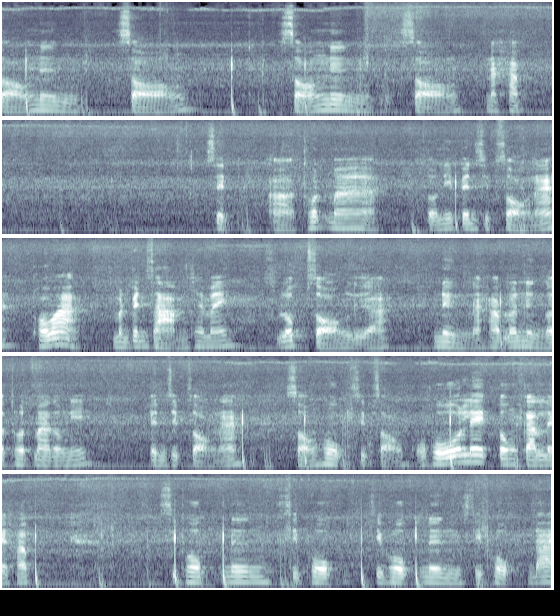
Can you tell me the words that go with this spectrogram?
สองหนึ่งสองสองหนึ่งสองนะครับ เสร็จอ่าทดมาตัวนี้เป็นสิบสองนะ เพราะว่ามันเป็นสามใช่ไหมลบสองเหลือหนึ่งนะครับ แล้วหนึ่งก็ทดมาตรงนี้เป็นสิบสองนะสองหกสิบสองโอ้โห เลขตรงกันเลยครับ สิบหกหนึ่งสิบหกสิบหกหนึ่งสิบหกได้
